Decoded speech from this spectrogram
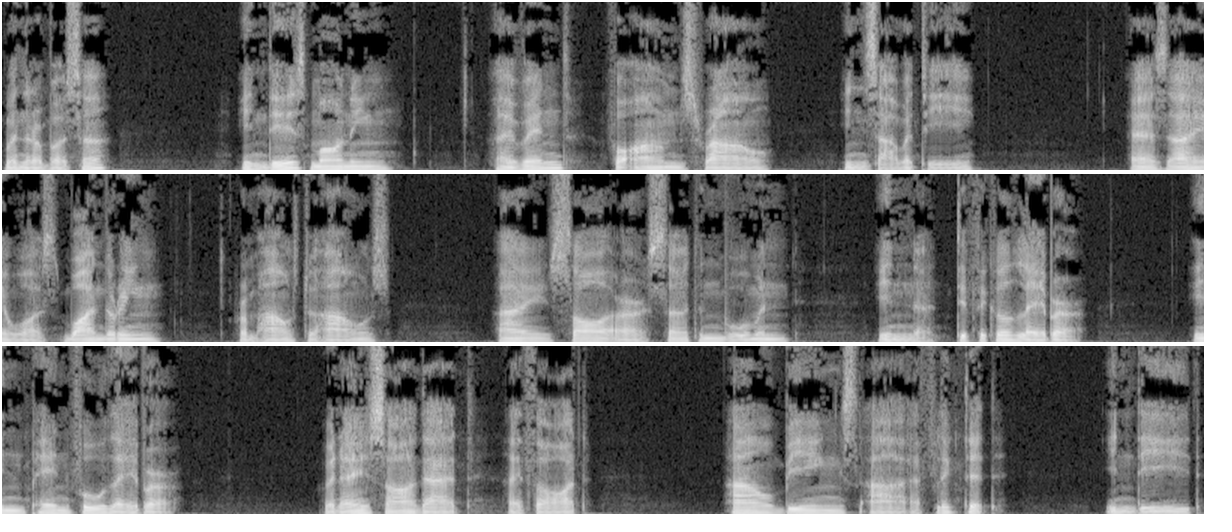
Venerable sir, in this morning I went for alms round in Savatthi. As I was wandering from house to house, I saw a certain woman in difficult labor in painful labor. When I saw that, I thought, how beings are afflicted. Indeed,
